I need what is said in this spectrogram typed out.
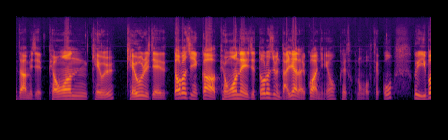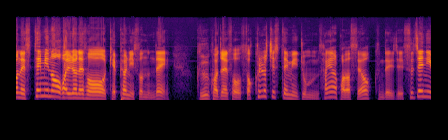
그 다음에 이제 병원 개울, 개울 이제 떨어지니까 병원에 이제 떨어지면 난리가 날 거 아니에요. 그래서 그런 거 없앴고. 그리고 이번에 스태미너 관련해서 개편이 있었는데 그 과정에서 서클러 시스템이 좀 상향을 받았어요. 근데 이제 스젠이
